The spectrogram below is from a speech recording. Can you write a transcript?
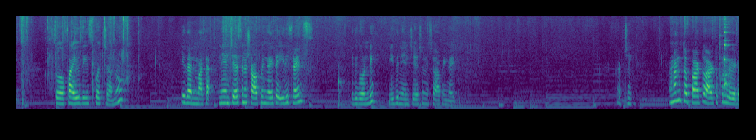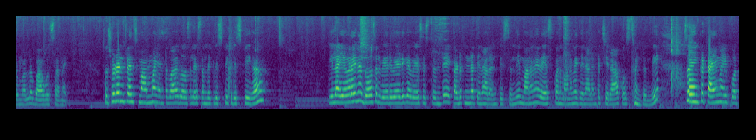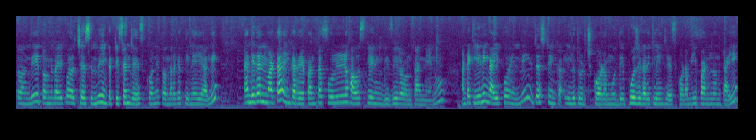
సో ఫైవ్ తీసుకొచ్చాను. ఇదనమాట నేను చేసిన షాపింగ్ అయితే ఇది ఫ్రెండ్స్. ఇదిగోండి ఇది నేను చేసిన షాపింగ్ అయితే. కట్ చేయి. అన్నంతో పాటు అటుకులు వేయడం వల్ల బాగా వస్తున్నాయి సో చూడండి ఫ్రెండ్స్ మా అమ్మ ఎంత బాగా దోశలు వేస్తుంది క్రిస్పీ క్రిస్పీగా. ఇలా ఎవరైనా దోశలు వేడివేడిగా వేసిస్తుంటే కడుపు నిండా తినాలనిపిస్తుంది. మనమే వేసుకొని మనమే తినాలంటే చిరాకు వస్తుంటుంది. సో ఇంకా టైం అయిపోతుంది. తొమ్మిది అయిపోయి వచ్చేసింది ఇంకా టిఫిన్ చేసుకొని తొందరగా తినేయాలి. అండ్ ఇదనమాట ఇంకా రేపంతా ఫుల్ హౌస్ క్లీనింగ్ బిజీలో ఉంటాను నేను. అంటే క్లీనింగ్ అయిపోయింది. జస్ట్ ఇంకా ఇల్లు తుడుచుకోవడము పూజ గది క్లీన్ చేసుకోవడం ఈ పనులు ఉంటాయి.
